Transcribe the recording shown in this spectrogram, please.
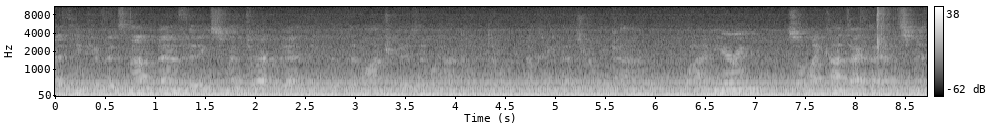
I think if it's not benefiting Smith directly, I think that the mantra is that we're not gonna do it. I think that's really kind of what I'm hearing. So my contact I have with Smith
